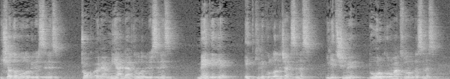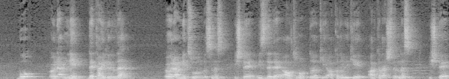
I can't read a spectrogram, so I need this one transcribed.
iş adamı olabilirsiniz, çok önemli yerlerde olabilirsiniz. Medyayı etkili kullanacaksınız, iletişimi doğru kurmak zorundasınız. Bu önemli detayları da öğrenmek zorundasınız. İşte bizde de Altınordu'daki akademiki arkadaşlarınız işte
